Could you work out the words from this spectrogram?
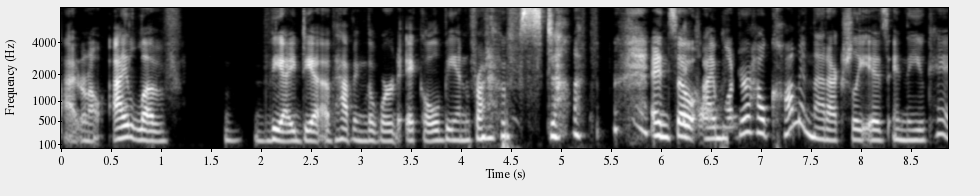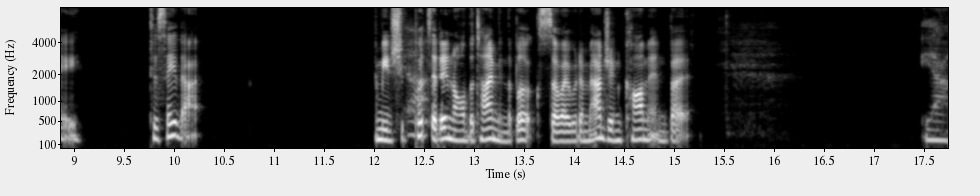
I don't know. I love the idea of having the word ickle be in front of stuff. And so I wonder how common that actually is in the UK to say that. I mean, she Yeah. puts it in all the time in the books, so I would imagine common, but yeah,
